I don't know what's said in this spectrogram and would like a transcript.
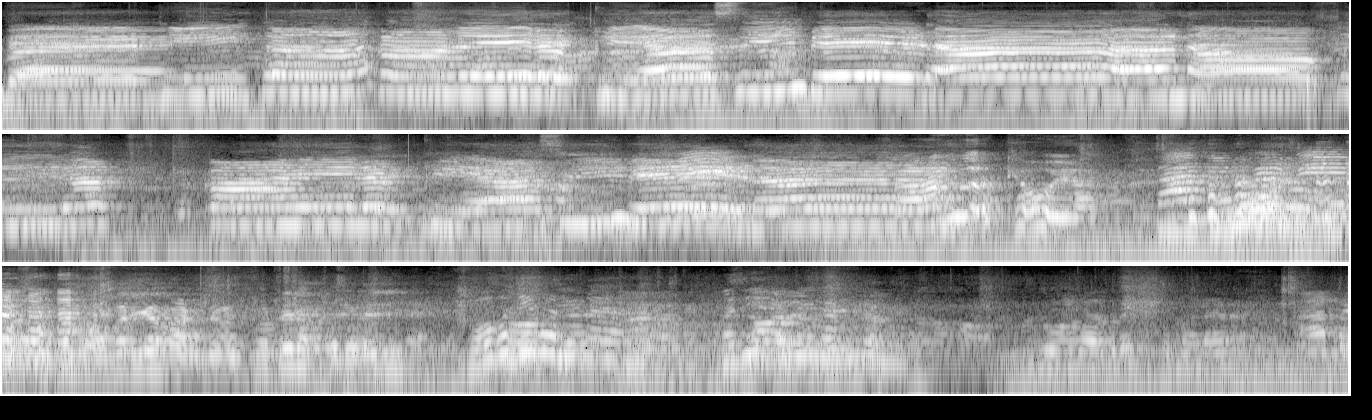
ਬੈਠੀ ਕਾਂ ਕਾਣੇ ਰੱਖਿਆ ਸੀ ਬੇੜਾ ਨੌਕਰ ਕਾਣੇ ਰੱਖਿਆ ਸੀ ਬੇੜਾ। ਕੁਝ ਰੱਖਿਆ ਹੋਇਆ। ਬਹੁਤ ਵਧੀਆ ਕੱਟਦੇ ਹੋ ਛੋਟੇ ਰੱਖੋ ਥੋੜੇ ਜਿਹੇ। ਬਹੁਤ ਵਧੀਆ ਵਧੀਆ ਗੁਰਦੁਆਰੇ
